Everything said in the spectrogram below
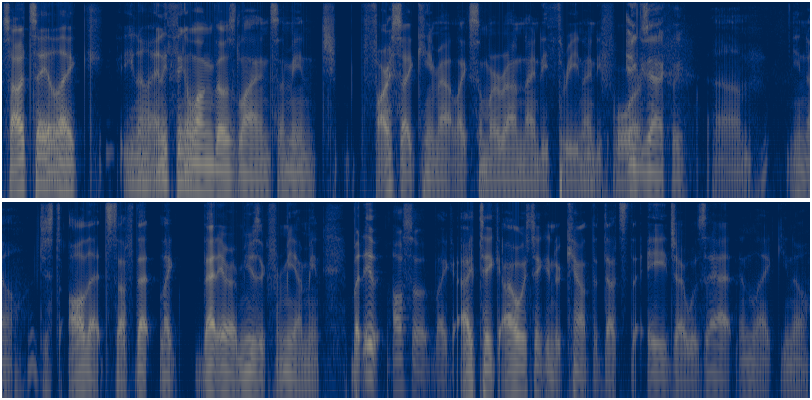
so I would say like you know anything along those lines. I mean, Pharcyde came out like somewhere around 93, 94. Exactly. Um, you know, just all that stuff. That like that era of music for me. I mean, but it also like I take I always take into account that that's the age I was at, and like you know,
